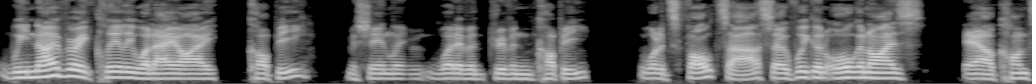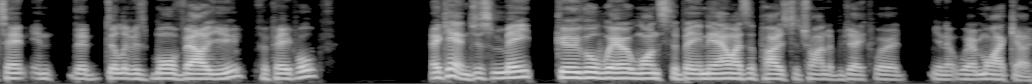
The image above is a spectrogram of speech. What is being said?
we know very clearly what AI copy, machine learning, whatever driven copy, what its faults are. So if we can organize our content in, that delivers more value for people, again, just meet Google where it wants to be now, as opposed to trying to project where it, you know where it might go.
